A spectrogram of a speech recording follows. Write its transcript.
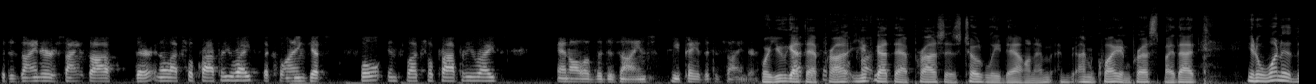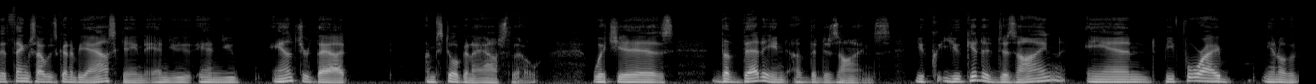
the designer signs off their intellectual property rights, the client gets full intellectual property rights, and all of the designs. We pay the designer. Well, you've got That's that pro- you've got that process totally down. I'm, I'm I'm quite impressed by that. You know, one of the things I was going to be asking, and you and you answered that. I'm still going to ask though, which is the vetting of the designs. You you get a design, and before I you know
